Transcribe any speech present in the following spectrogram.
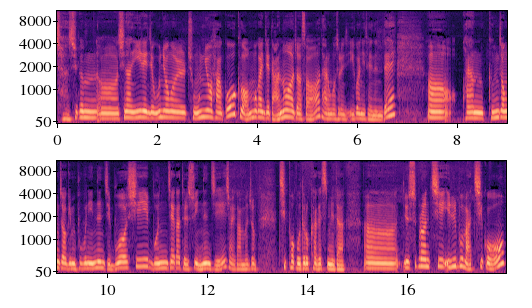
자, 지금 어 지난 2일에 이제 운영을 종료하고 그 업무가 이제 나누어져서 다른 곳으로 이제 이관이 되는데 어 과연 긍정적인 부분이 있는지 무엇이 문제가 될 수 있는지 저희가 한번 좀 짚어보도록 하겠습니다. 어, 뉴스브런치 1부 마치고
